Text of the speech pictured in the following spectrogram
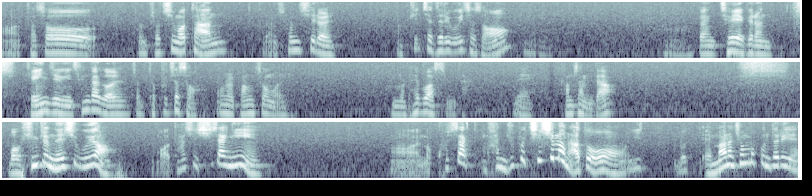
어, 다소 좀 좋지 못한 그런 손실을 끼쳐드리고 있어서 어, 그냥 저의 그런 개인적인 생각을 좀 덧붙여서 오늘 방송을 한번 해보았습니다. 네, 감사합니다. 뭐 힘 좀 내시고요. 뭐 다시 시장이 어, 뭐 코스닥 한 670만 와도 이 뭐 웬만한 종목군들이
